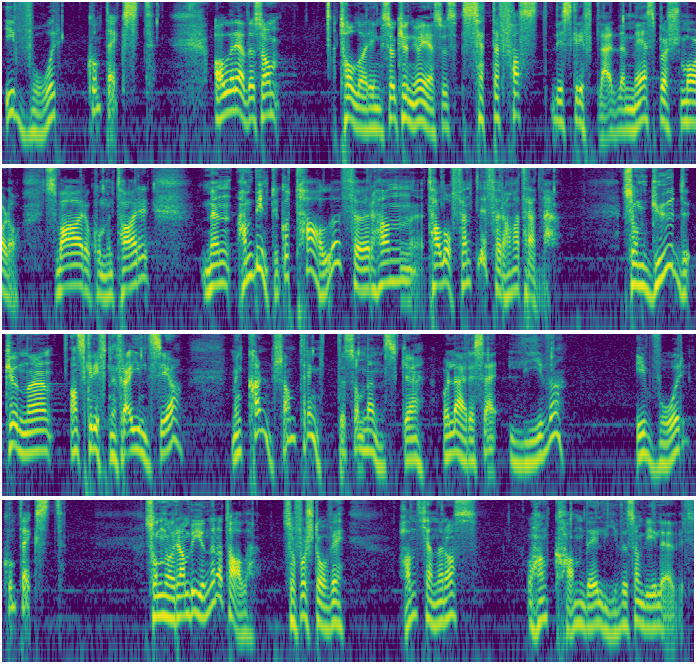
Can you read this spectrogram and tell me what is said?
i vår kontekst. Allerede som tolvåring så kunne jo Jesus sette fast de skriftlærde med spørsmål og svar og kommentarer. Men han begynte ikke å tale, han, tale offentlig før han var 30. Som Gud kunne han skriftene fra innsida, men kanskje han trengte som menneske å lære seg livet i vår kontekst. Så når han begynner å tale, så forstår vi han kjenner oss, og han kan det livet som vi lever.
